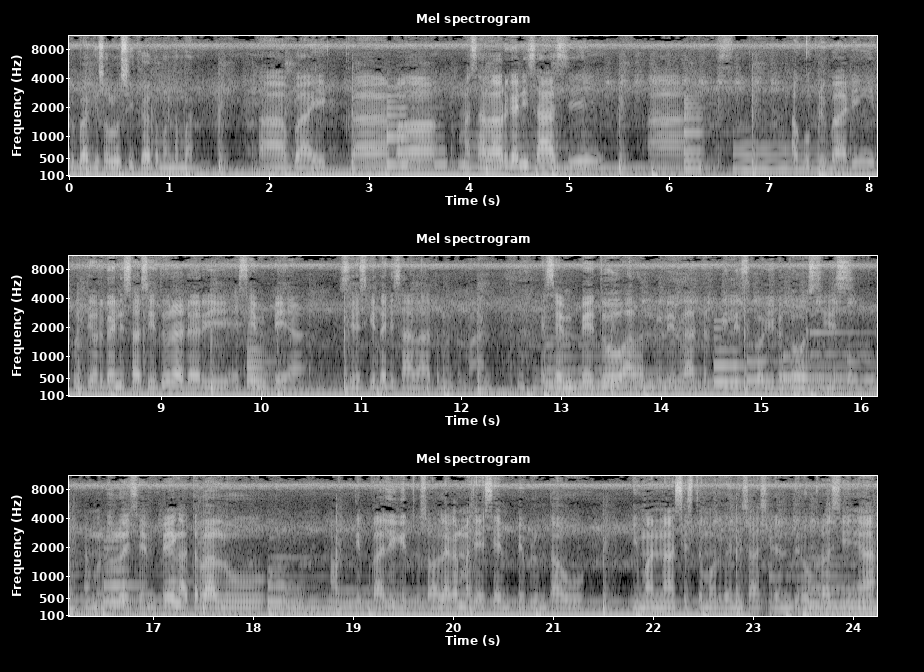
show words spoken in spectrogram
berbagi solusi ke teman-teman? Uh, baik uh, kalau masalah organisasi uh, aku pribadi ngikuti organisasi itu udah dari SMP ya. Serius kita di salah teman-teman SMP itu alhamdulillah terpilih sebagai ketua osis. Namun dulu SMP nggak terlalu aktif kali gitu. Soalnya kan masih SMP belum tahu gimana sistem organisasi dan birokrasinya.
